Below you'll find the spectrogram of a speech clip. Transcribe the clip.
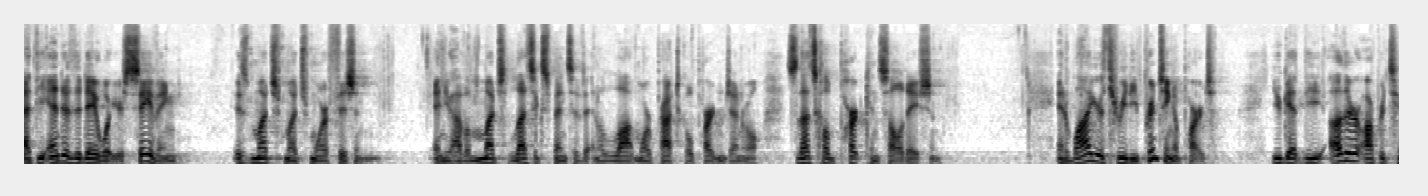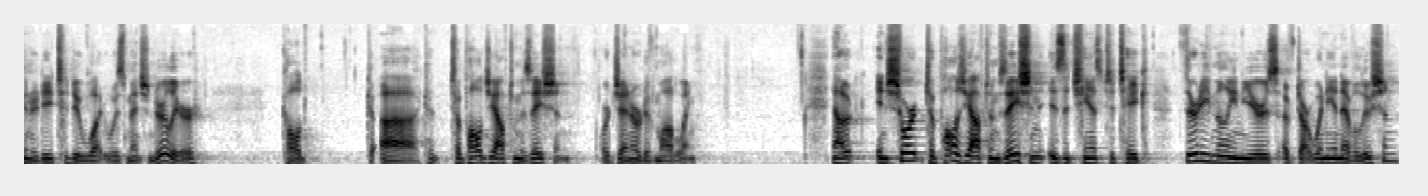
at the end of the day, what you're saving is much, much more efficient. And you have a much less expensive and a lot more practical part in general. So that's called part consolidation. And while you're 3D printing a part, you get the other opportunity to do what was mentioned earlier called uh, topology optimization or generative modeling. Now, in short, topology optimization is the chance to take 30 million years of Darwinian evolution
